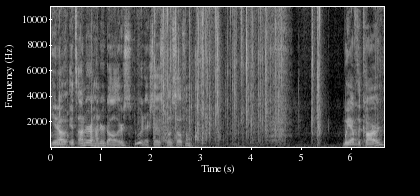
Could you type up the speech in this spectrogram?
you know, it's under a $100. Ooh, it actually has close cell phone. We have the card.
